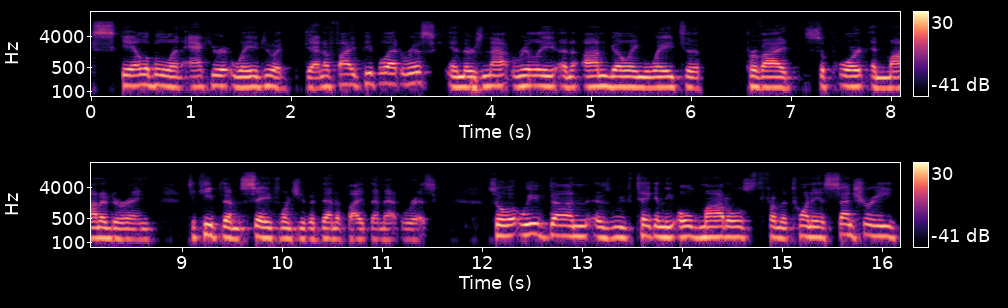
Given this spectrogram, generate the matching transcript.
scalable, and accurate way to identify people at risk, and there's not really an ongoing way to provide support and monitoring to keep them safe once you've identified them at risk. So, what we've done is we've taken the old models from the 20th century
